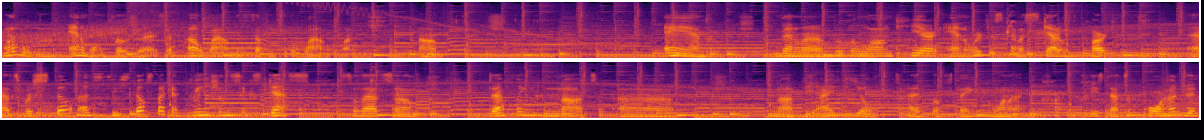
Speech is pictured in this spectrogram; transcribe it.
One of them was an animal enclosure I said oh wow that's definitely for the wild one. Um, and then we're moving along here and we're just kind of scouting the park as we're still as still stuck at 306 guests. So that's um definitely not uh not the ideal type of thing. We want to increase that to 400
